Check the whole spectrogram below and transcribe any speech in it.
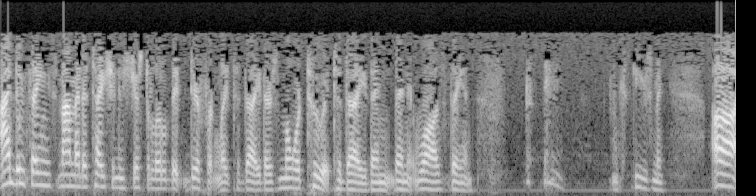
I do things, my meditation is just a little bit differently today. There's more to it today than, than it was then. Excuse me. Uh,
